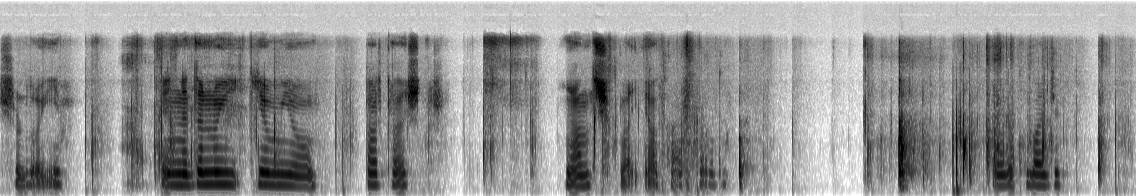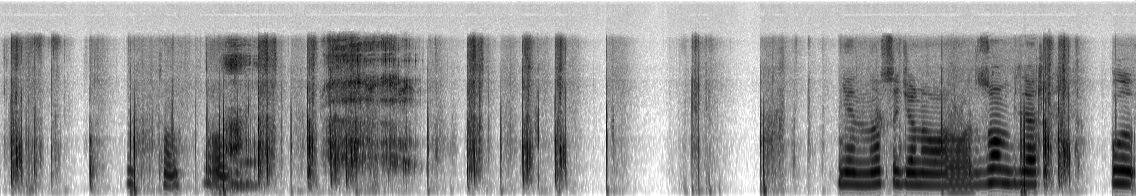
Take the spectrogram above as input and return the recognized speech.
Şurada uyuyayım. Ben neden uyuyamıyorum arkadaşlar? Yanlışlıkla yatağa kırdım. Öyle kolayca. Tamam aldım. Yani nasıl canavar var? Zombiler bu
